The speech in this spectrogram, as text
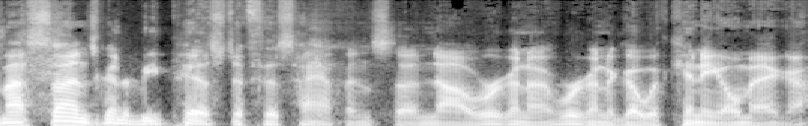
My son's going to be pissed if this happens. So no, we're gonna we're gonna go with Kenny Omega.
